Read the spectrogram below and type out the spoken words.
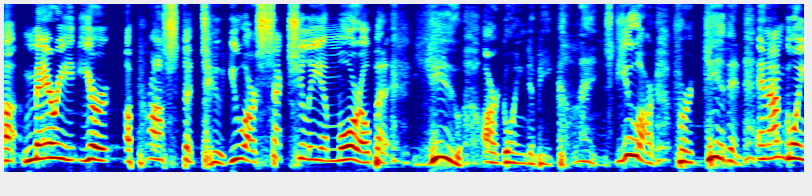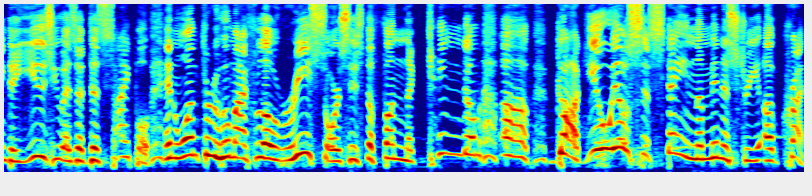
Uh, Mary, you're a prostitute. You are sexually immoral, but you are going to be cleansed. You are forgiven, and I'm going to use you as a disciple and one through whom I flow resources to fund the kingdom of God. You will sustain the ministry of Christ.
